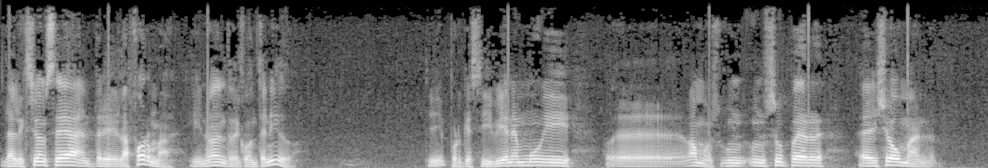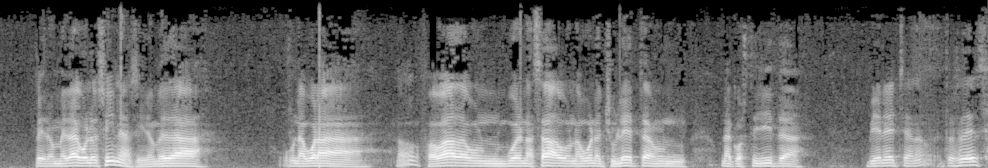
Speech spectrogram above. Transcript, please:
la elección sea entre la forma y no entre el contenido. ¿Sí? Porque si viene muy, eh, vamos, un, super eh, showman, pero me da golosinas y no me da una buena ¿no? fabada, un buen asado, una buena chuleta, una costillita bien hecha, ¿no? Entonces,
